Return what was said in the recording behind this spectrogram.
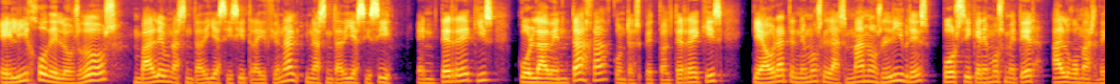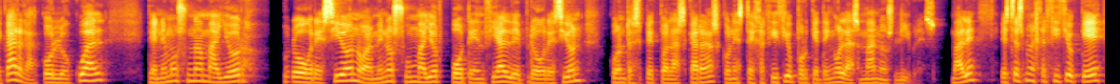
el hijo de los dos, ¿vale? Una sentadilla CC tradicional y una sentadilla CC en TRX, con la ventaja con respecto al TRX que ahora tenemos las manos libres por si queremos meter algo más de carga, con lo cual tenemos una mayor progresión o al menos un mayor potencial de progresión con respecto a las cargas con este ejercicio porque tengo las manos libres, ¿vale? Este es un ejercicio que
